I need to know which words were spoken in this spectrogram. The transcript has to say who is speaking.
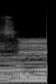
Speaker 1: mercy.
